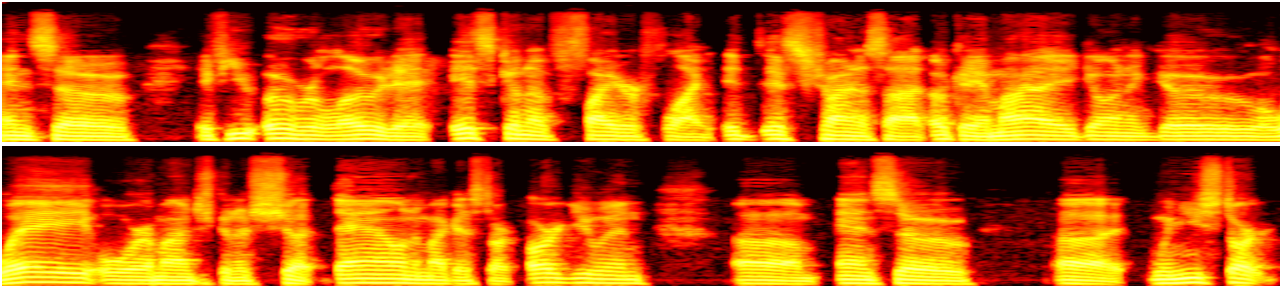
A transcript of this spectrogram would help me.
and so if you overload it, it's going to fight or flight. It, it's trying to decide, okay, am I going to go away or am I just going to shut down? Am I going to start arguing? Um, and so uh, when you start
